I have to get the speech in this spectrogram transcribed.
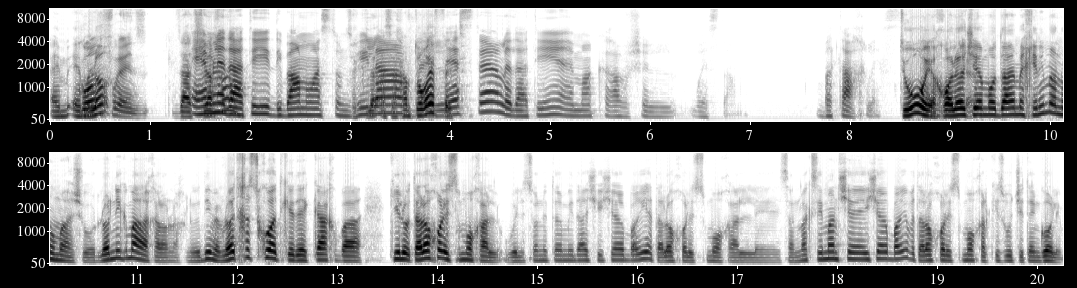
הם הם לא... קונפרנס, זה הצלחה? הם לדעתי, דיברנו אסטון וילה. ולסטר לדעתי הם הקרב של וסטהאם. בתכלס. תראו, יכול להיות כן. שהם עדיין מכינים לנו משהו, עוד לא נגמר החלון, אנחנו יודעים, הם לא התחזקו עד כדי כך ב... כאילו, אתה לא יכול לסמוך על ווילסון יותר מדי שיישאר בריא, אתה לא יכול לסמוך על אה, סן מקסימן שיישאר בריא, ואתה לא יכול לסמוך על קיסווד שייתן גולים.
